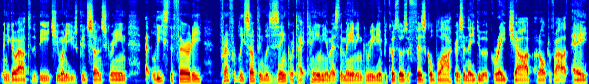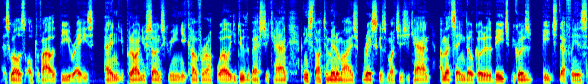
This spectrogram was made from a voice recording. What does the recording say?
when you go out to the beach, you want to use good sunscreen, at least the 30, preferably something with zinc or titanium as the main ingredient because those are physical blockers and they do a great job on ultraviolet A as well as ultraviolet B rays and you put on your sunscreen, you cover up well, you do the best you can, and you start to minimize risk as much as you can. I'm not saying don't go to the beach because beach definitely is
